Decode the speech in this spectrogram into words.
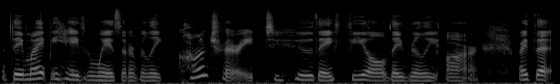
That they might behave in ways that are really contrary to who they feel they really are. Right? That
